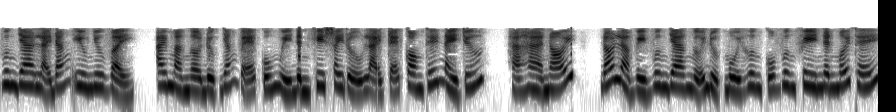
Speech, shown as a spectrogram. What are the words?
vương gia lại đáng yêu như vậy, ai mà ngờ được dáng vẻ của Ngụy Đình khi say rượu lại trẻ con thế này chứ, Hạ Hà nói, đó là vì vương gia ngửi được mùi hương của vương phi nên mới thế,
